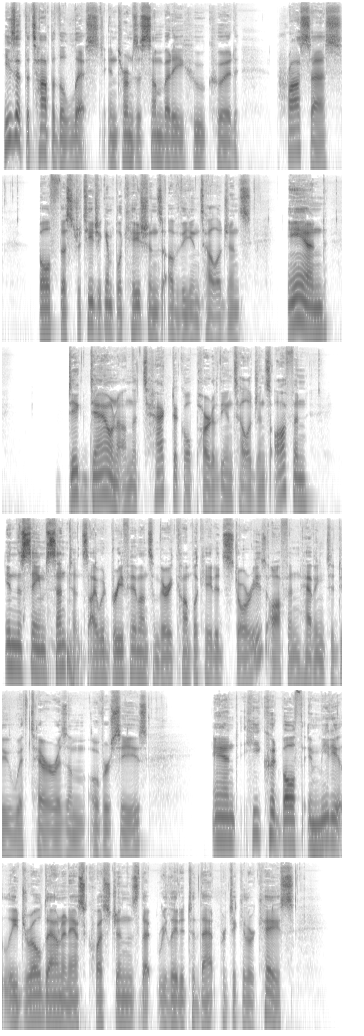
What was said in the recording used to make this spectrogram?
he's at the top of the list in terms of somebody who could process both the strategic implications of the intelligence and dig down on the tactical part of the intelligence, often in the same sentence. I would brief him on some very complicated stories, often having to do with terrorism overseas. And he could both immediately drill down and ask questions that related to that particular case,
